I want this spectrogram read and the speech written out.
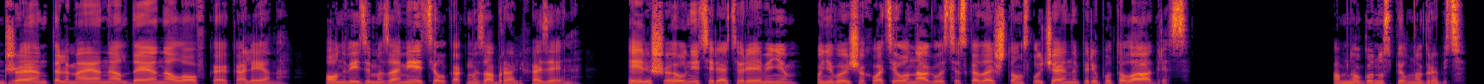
«Джентльмен Алдена ловкое колено. Он, видимо, заметил, как мы забрали хозяина. И решил не терять времени. У него еще хватило наглости сказать, что он случайно перепутал адрес». «А много он успел награбить?»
